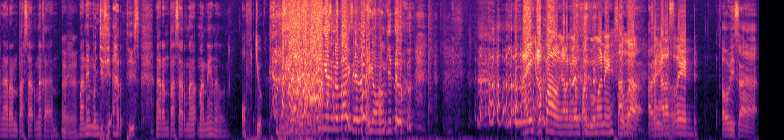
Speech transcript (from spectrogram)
ngaran pasarna kan. Heeh. Maneh mau jadi artis ngaran pasarna maneh naon? Off joke. Aing geus nebak sih tadi ngomong gitu. Aing apal ngaran-ngaran panggung maneh sanga Aing sangaras red. Oh bisa.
